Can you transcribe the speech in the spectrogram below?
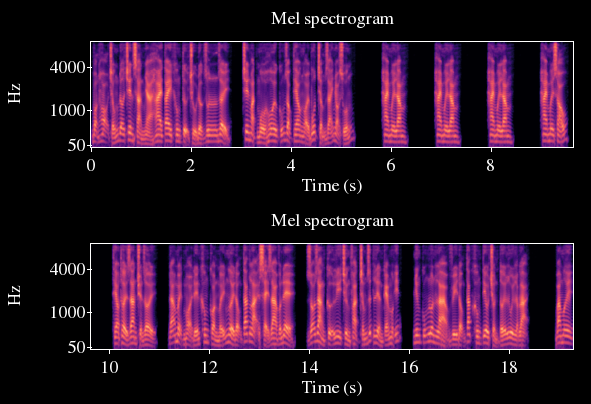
bọn họ chống đỡ trên sàn nhà hai tay không tự chủ được run rẩy, trên mặt mồ hôi cũng dọc theo ngòi bút chậm rãi nhỏ xuống. Hai mươi lăm, hai mươi lăm, hai mươi lăm, hai mươi sáu. Theo thời gian chuyển rời, đã mệt mỏi đến không còn mấy người động tác lại xảy ra vấn đề, rõ ràng cự ly trừng phạt chấm dứt liền kém một ít, nhưng cũng luôn là vì động tác không tiêu chuẩn tới lui lặp lại. Ba mươi.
